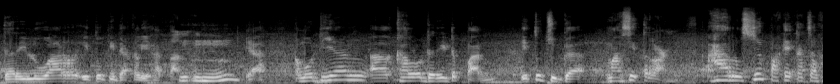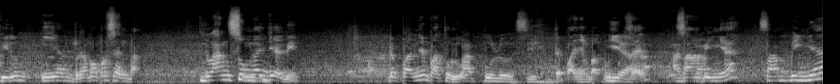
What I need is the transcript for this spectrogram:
Dari luar itu tidak kelihatan Mhm. ya. Kemudian eh, kalau dari depan itu juga masih terang. Harusnya pakai kaca film yang berapa persen pak? Langsung 40. aja nih depannya 40 40 sih. depannya 40 persen Iya, antara- sampingnya? Sampingnya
